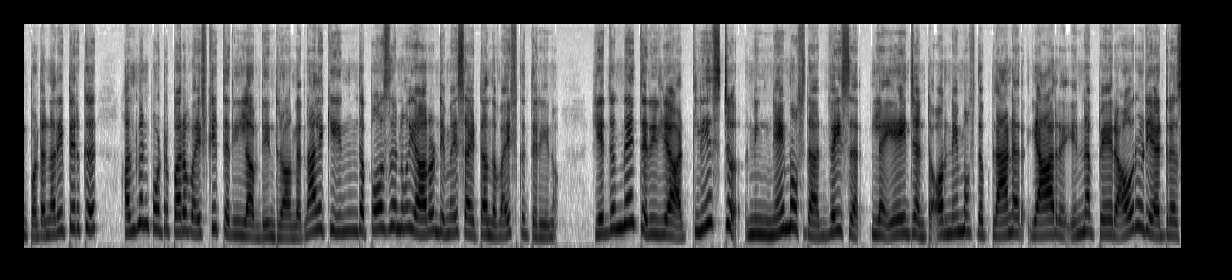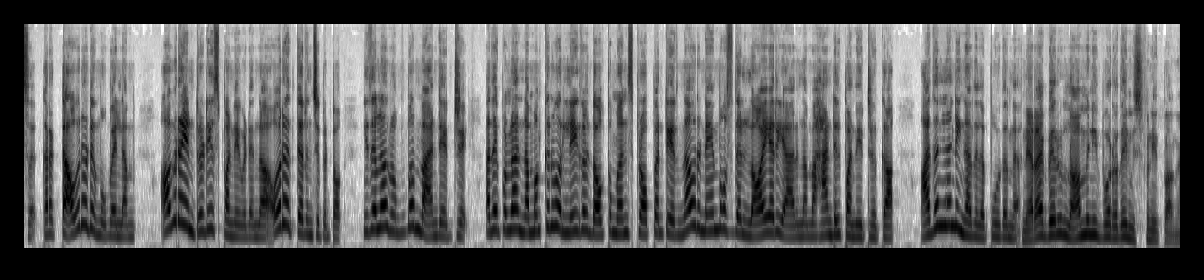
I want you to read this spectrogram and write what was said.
இம்பார்ட்டன்ட் நிறைய பேருக்கு ஹஸ்பண்ட் போட்டிருப்பாரு ஒய்ஃப்கே தெரியல அப்படின்றாங்க. நாளைக்கு இந்த பர்சனும் யாரும் டிமைஸ் ஆகிட்டு அந்த ஒய்ஃப்க்கு தெரியணும். எதுவுமே தெரியலையா? அட்லீஸ்ட் நீங்கள் நேம் ஆஃப் த அட்வைசர் இல்லை agent or name of the planner யார் என்ன பேர் அவருடைய அட்ரஸ் கரெக்டாக அவருடைய மொபைல் நம்பர் அவரை இன்ட்ரடியூஸ் பண்ணி விடுங்க. அவரை தெரிஞ்சுக்கிட்டோம். இதெல்லாம் ரொம்ப மேண்டேட்ரி அதே போல் நமக்குன்னு ஒரு லீகல் டாக்குமெண்ட்ஸ் ப்ராப்பர்ட்டி இருந்தால் ஒரு நேம் ஆஃப் த லாயர் யார் நம்ம ஹேண்டில் பண்ணிகிட்ருக்கா இருக்கா? அதெல்லாம் நீங்கள் அதில் போடுங்க. நிறைய பேர் நாமினி போடுறதே மிஸ் பண்ணியிருப்பாங்க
